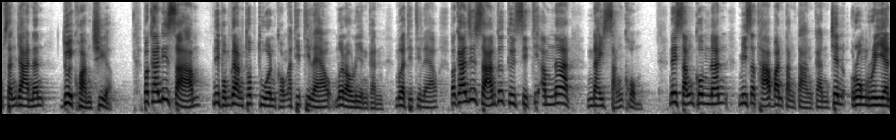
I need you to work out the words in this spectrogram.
ำสัญญานั้นด้วยความเชื่อ ประการที่สามนี่ผมกำลังทบทวนของอาทิตย์ที่แล้วเมื่อเราเรียนกันเมื่ออาทิตย์ที่แล้ว ประการที่สามก็คือสิทธิอำนาจในสังคม ในสังคมนั้นมีสถาบันต่างๆ กัน เช่น โรงเรียน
